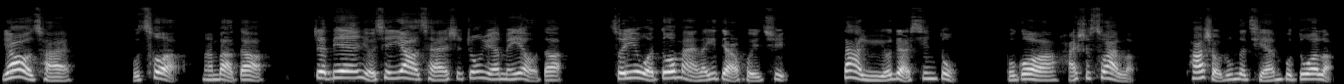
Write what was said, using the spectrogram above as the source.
药材不错。”满宝道：“这边有些药材是中原没有的，所以我多买了一点回去。”大禹有点心动，不过还是算了。他手中的钱不多了，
